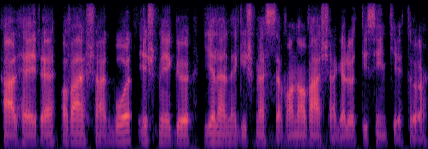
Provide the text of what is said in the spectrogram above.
áll helyre a válságból, és még jelenleg is messze van a válság előtti szintjétől.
